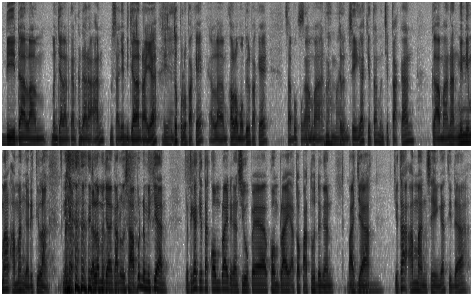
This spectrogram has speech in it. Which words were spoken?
di dalam menjalankan kendaraan, misalnya di jalan raya, Iya. itu perlu pakai helm. Kalau mobil pakai sabuk pengaman. Ker- Sehingga kita menciptakan keamanan minimal aman nggak ditilang. Nah, dalam menjalankan usaha pun demikian. Ketika kita comply dengan CUPL, comply atau patuh dengan pajak, kita aman sehingga tidak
